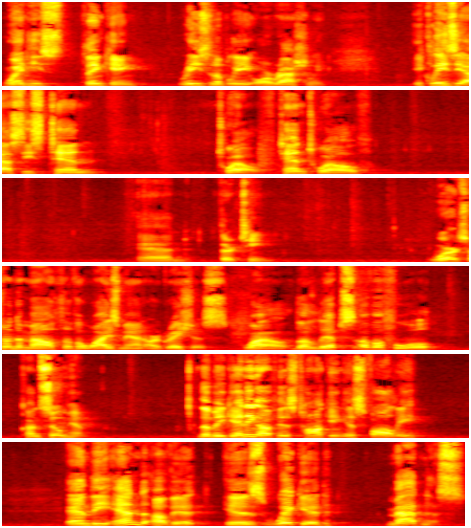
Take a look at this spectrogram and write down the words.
when he's thinking reasonably or rationally. Ecclesiastes 10 12. 10, 12, and 13. Words from the mouth of a wise man are gracious, while the lips of a fool consume him. The beginning of his talking is folly, and the end of it is wicked madness.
